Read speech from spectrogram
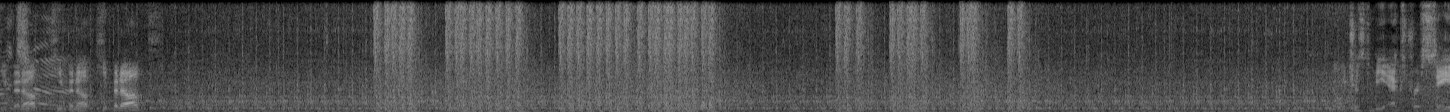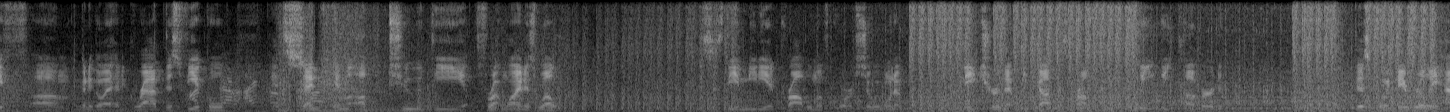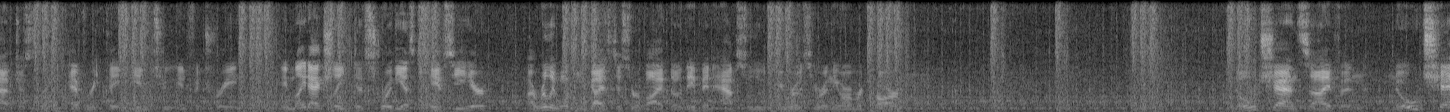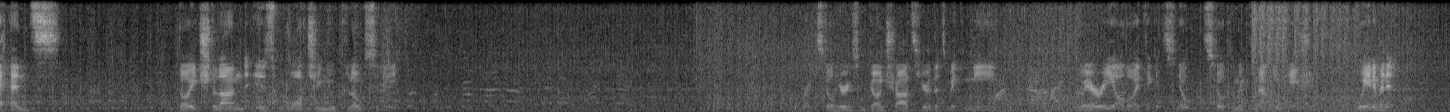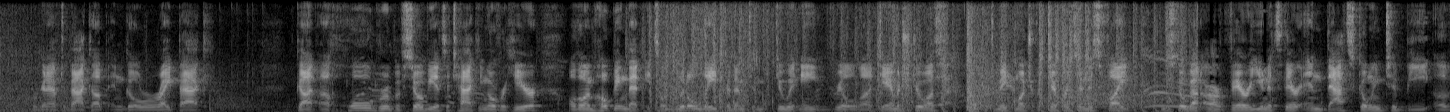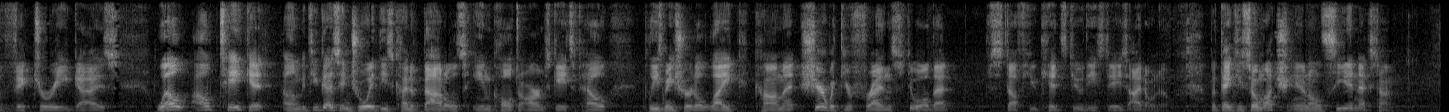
Keep it up, keep it up, keep it up. You know, just to be extra safe, um, I'm going to go ahead and grab this vehicle and send him up to the front line as well. This is the immediate problem, of course, so we want to make sure that we've got this problem completely covered. At this point, they really have just thrown everything into infantry. They might actually destroy the SDKFZ here. I really want these guys to survive, though. They've been absolute heroes here in the armored car. No chance, Ivan. No chance. Deutschland is watching you closely. Alright, still hearing some gunshots here. That's making me wary, although I think it's... Nope, it's still coming from that location. Wait a minute. We're going to have to back up and go right back. Got a whole group of Soviets attacking over here, although I'm hoping that it's a little late for them to do any real uh, damage to us to make much of a difference in this fight. We've still got our very units there, and that's going to be a victory, guys. Well, I'll take it. Um, if you guys enjoyed these kind of battles in Call to Arms Gates of Hell, please make sure to like, comment, share with your friends, do all that stuff you kids do these days. I don't know. But thank you so much, and I'll see you next time.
